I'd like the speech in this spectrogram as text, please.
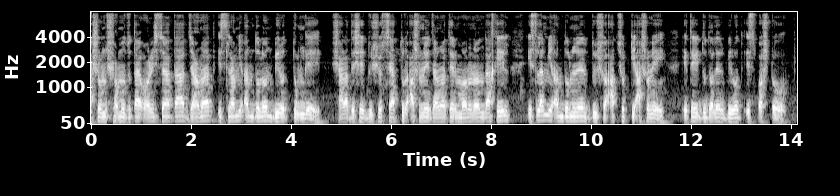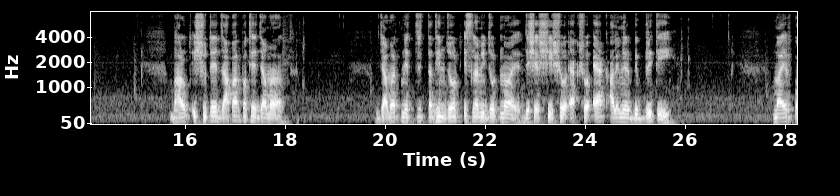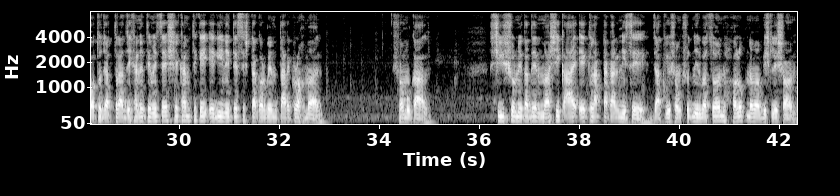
আসন সমঝোতায় অনিশ্চয়তা, জামাত, ইসলামী আন্দোলন বিরোধ তুঙ্গে। সারা দেশে দুইশো ছিয়াত্তর আসনে জামাতের মনোনয়ন দাখিল, ইসলামী আন্দোলনের দুইশো আটষট্টি আসনে। এতেই দুদলের বিরোধ স্পষ্ট। ভারত ইস্যুতে জাপার পথে জামাত। জামাত নেতৃত্বাধীন জোট ইসলামী জোট নয়, দেশের শীর্ষ একশো এক আলেমের বিবৃতি। মায়ের পথযাত্রা যেখানে থেমেছে, সেখান থেকেই এগিয়ে নিতে চেষ্টা করবেন তারেক রহমান। সমকাল। শীর্ষ নেতাদের মাসিক আয় এক লাখ টাকার নিচে, জাতীয় সংসদ নির্বাচন, হলফনামা বিশ্লেষণ।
